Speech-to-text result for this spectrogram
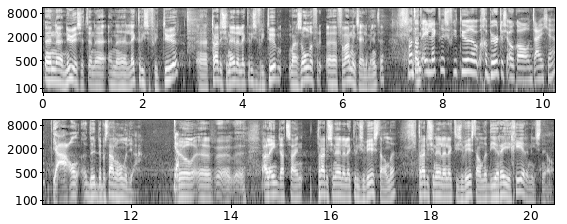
En uh, nu is het een, een elektrische frituur. Uh, traditionele elektrische frituur, maar zonder uh, verwarmingselementen. Want dat en... elektrische frituren gebeurt dus ook al een tijdje? Ja, al, dat bestaat al 100 jaar. Ja. Bedoel, alleen dat zijn traditionele elektrische weerstanden. Traditionele elektrische weerstanden, die reageren niet snel.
